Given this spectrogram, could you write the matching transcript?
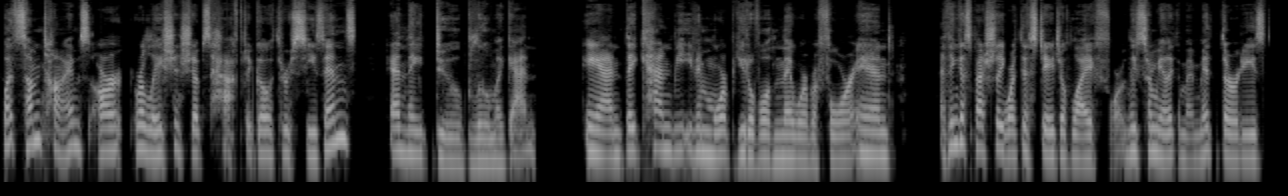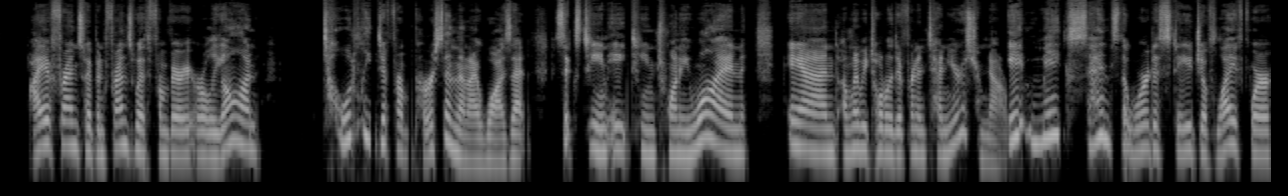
But sometimes our relationships have to go through seasons and they do bloom again. And they can be even more beautiful than they were before. And I think especially at this stage of life, or at least for me, like in my mid 30s, I have friends who I've been friends with from very early on totally different person than I was at 16, 18, 21. And I'm going to be totally different in 10 years from now. It makes sense that we're at a stage of life where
